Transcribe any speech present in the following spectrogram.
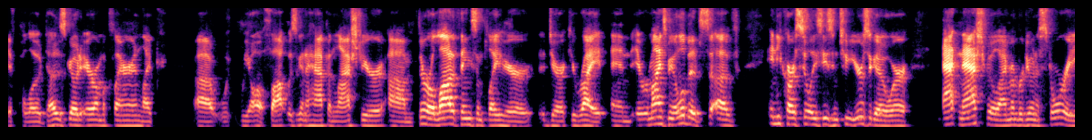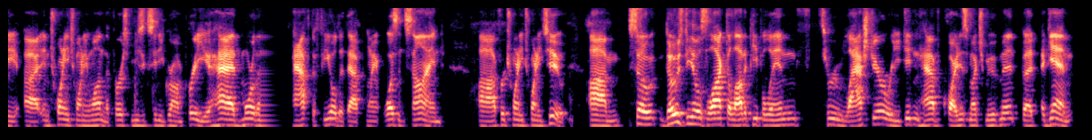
if Palou does go to Arrow McLaren, like uh, we, we, all thought was going to happen last year. Um, there are a lot of things in play here, Derek. You're right, and it reminds me a little bit of, of IndyCar silly season two years ago, where at Nashville, I remember doing a story uh, in 2021, the first Music City Grand Prix. You had more than half the field at that point wasn't signed uh, for 2022. Um, so those deals locked a lot of people in through last year, where you didn't have quite as much movement. But again,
